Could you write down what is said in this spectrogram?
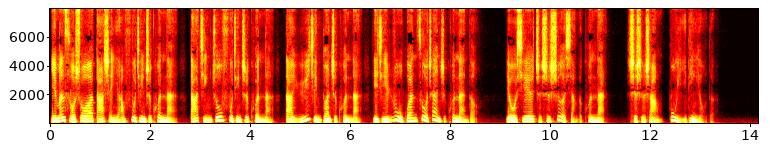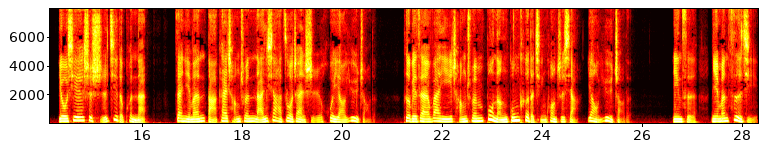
你们所说打沈阳附近之困难，打锦州附近之困难，打余锦段之困难。以及入关作战之困难等，有些只是设想的困难，事实上不一定有的；有些是实际的困难，在你们打开长春南下作战时会要预着的，特别在万一长春不能攻克的情况之下要预着的。因此，你们自己，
